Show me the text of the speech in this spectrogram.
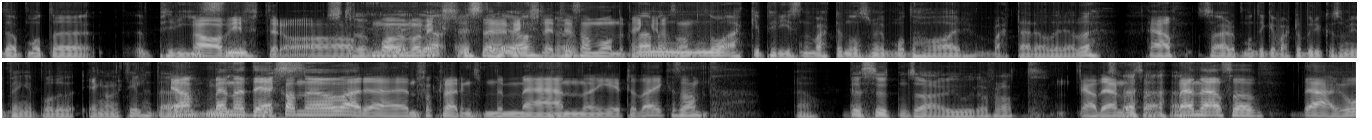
det er på en måte prisen avgifter og Strøm. Må, må Ja, veksles, ja, ja. veksle til sånn Nei, men og sånn. nå er ikke prisen verdt det nå som vi på en måte har vært der allerede. Ja. Så er det på en måte ikke verdt å bruke så mye penger på det en gang til. Det er ja, men det press. kan jo være en forklaring som The Man gir til deg, ikke sant? Ja. Dessuten så er jo jorda flat. Ja, det er den også. Men altså, det er jo,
